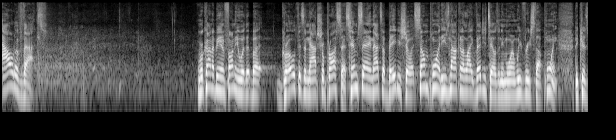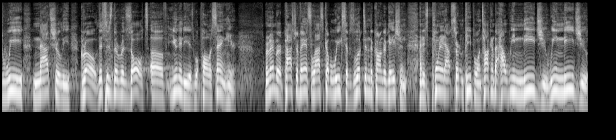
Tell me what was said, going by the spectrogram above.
out of that. We're kind of being funny with it, but growth is a natural process. Him saying that's a baby show, at some point, he's not gonna like Veggie Tales anymore, and we've reached that point because we naturally grow. This is the result of unity, is what Paul is saying here. Remember, Pastor Vance, the last couple weeks, has looked into the congregation and has pointed out certain people and talking about how we need you. We need you.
